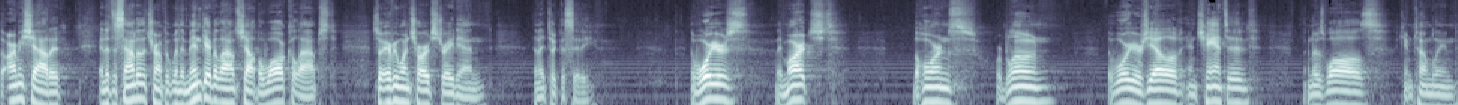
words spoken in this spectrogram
the army shouted, and at the sound of the trumpet, when the men gave a loud shout, the wall collapsed. So everyone charged straight in, and they took the city. The warriors, they marched. The horns were blown. The warriors yelled and chanted, and those walls came tumbling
